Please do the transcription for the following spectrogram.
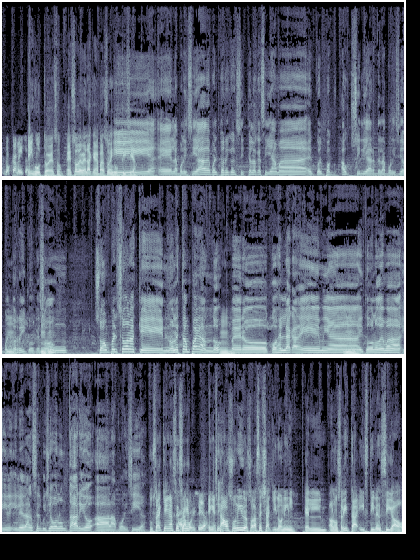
dos camisas. Es injusto eso. Eso de verdad que me parece una injusticia. Y eh, la policía de Puerto Rico existe lo que se llama el cuerpo auxiliar de la policía de Puerto Mm. Rico, que son, son personas que no le están pagando, Mm. pero cogen la academia Mm. y todo lo demás y, y le dan servicio voluntario a la policía. ¿Tú sabes quién hace A eso la en, policía. en Sí. Estados Unidos? Eso lo hace Shaquille O'Neal, el baloncelista, y Steven Seagal,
